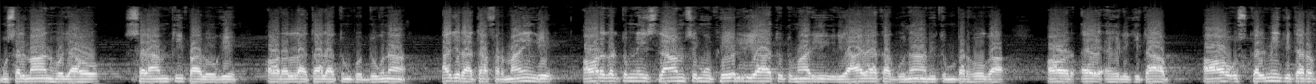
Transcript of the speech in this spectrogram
مسلمان ہو جاؤ، سلامتی پالو گے اور اللہ تعالیٰ تم کو دگنا اجر عطا فرمائیں گے۔ اور اگر تم نے اسلام سے منہ پھیر لیا تو تمہاری رعایا کا گناہ بھی تم پر ہوگا۔ اور اے اہل کتاب، آؤ اس کلمے کی طرف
